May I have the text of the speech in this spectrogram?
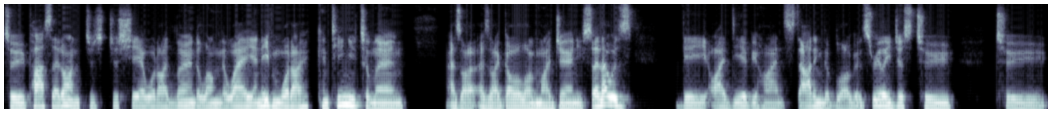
to pass that on, just just share what I'd learned along the way, and even what I continue to learn as I as I go along my journey. So that was the idea behind starting the blog. It's really just to to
